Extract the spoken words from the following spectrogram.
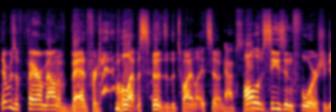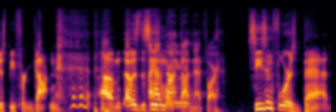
there was a fair amount of bad, forgettable episodes of the Twilight Zone. Absolutely. All of season four should just be forgotten. um, that was the I have season where not they were- gotten that far. season four is bad.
